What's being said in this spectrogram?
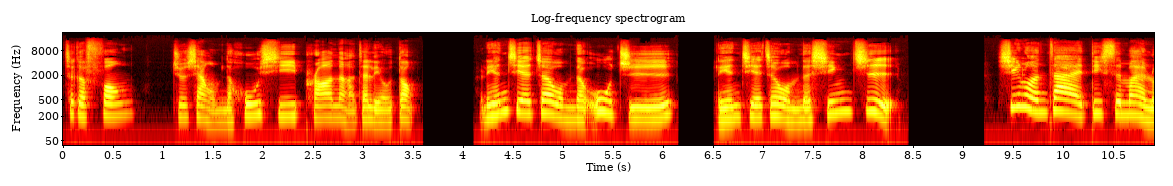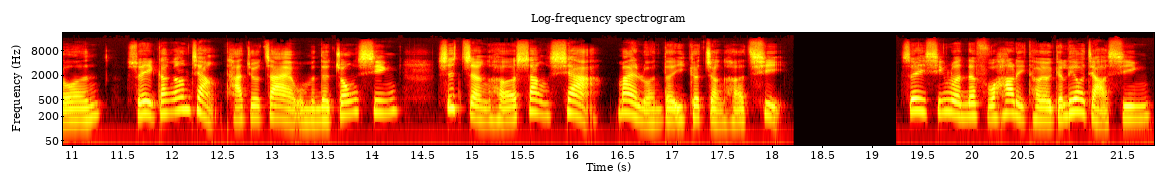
这个风。就像我们的呼吸 prana 在流动，连接着我们的物质，连接着我们的心智。心轮在第四脉轮，所以刚刚讲它就在我们的中心，是整合上下脉轮的一个整合器。所以心轮的符号里头有一个六角星，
